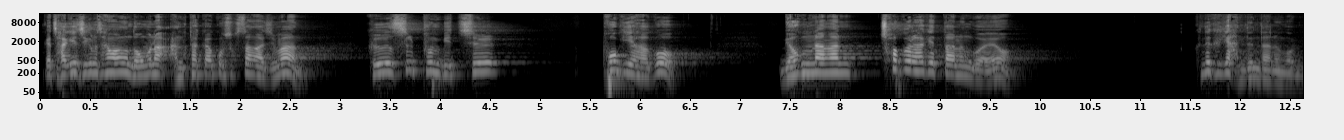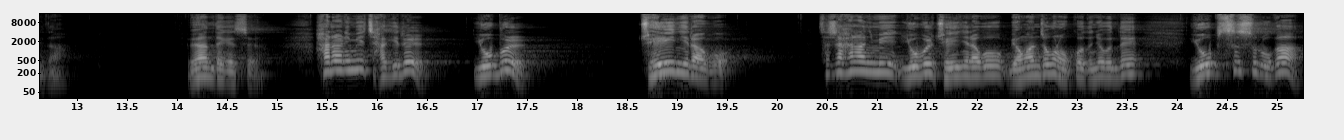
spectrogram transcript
그러니까 자기 지금 상황은 너무나 안타깝고 속상하지만 그 슬픈 빛을 포기하고 명랑한 척을 하겠다는 거예요. 근데 그게 안 된다는 겁니다. 왜 안 되겠어요? 하나님이 자기를 욥을 죄인이라고 사실 하나님이 욥을 죄인이라고 명한 적은 없거든요. 근데 욥 스스로가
